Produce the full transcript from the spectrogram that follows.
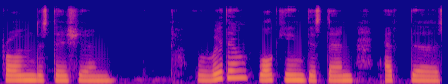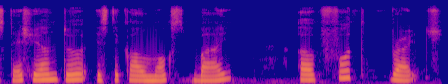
from the station. Within walking distance at the station to Istiqlal Mosque by a footbridge.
